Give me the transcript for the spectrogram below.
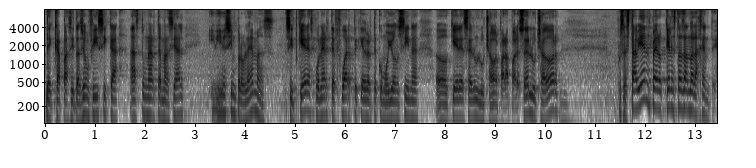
de capacitación física, hazte un arte marcial y vive sin problemas. Si quieres ponerte fuerte, quieres verte como John Cena, o quieres ser un luchador para parecer luchador, pues está bien, pero ¿qué le estás dando a la gente?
